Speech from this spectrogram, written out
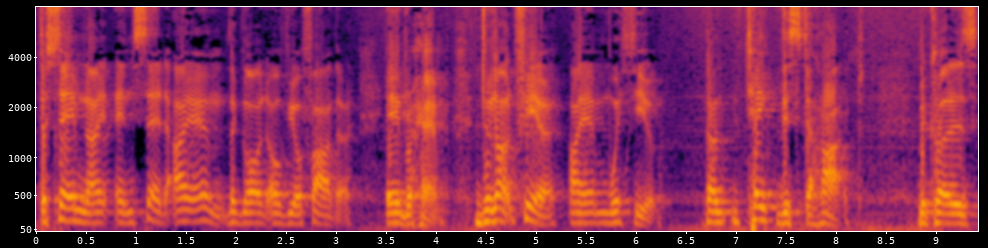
the same night and said, I am the God of your father, Abraham. Do not fear, I am with you. Now take this to heart because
